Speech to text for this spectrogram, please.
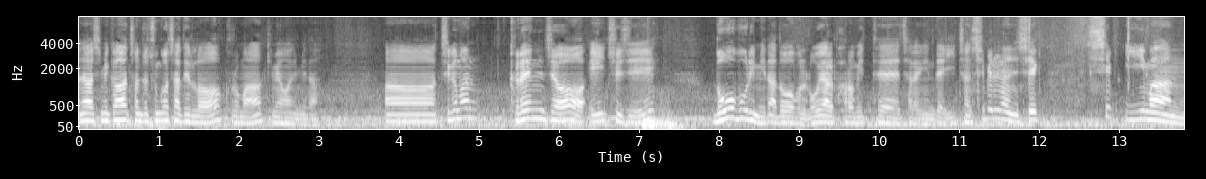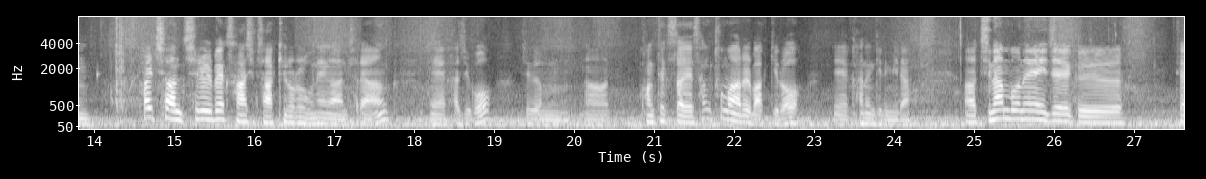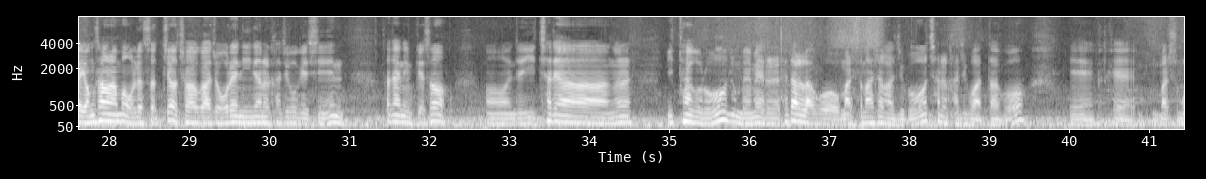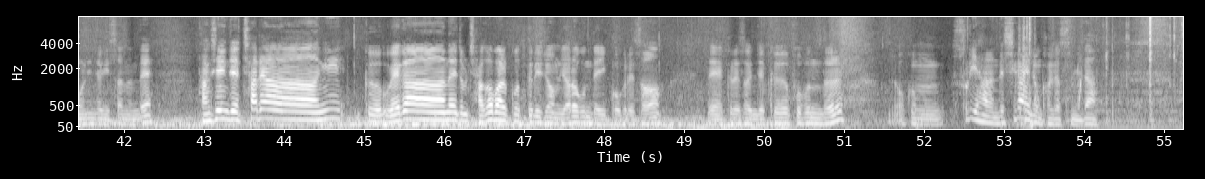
안녕하십니까. 전주 중고차 딜러 구루마 김영원입니다. 어, 지금은 그랜저 HG 노블입니다. 노블 로얄 바로 밑에 차량인데 2011년식 12만 8,744km를 운행한 차량 예, 가지고 지금 어, 광택사의 상품화를 맡기러 예, 가는 길입니다. 아, 지난번에 이제 그 제가 영상을 한번 올렸었죠. 저하고 아주 오랜 인연을 가지고 계신 사장님께서 어 이제 이 차량을 위탁으로 좀 매매를 해달라고 말씀하셔가지고 차를 가지고 왔다고 예 그렇게 말씀 올린 적이 있었는데 당시에 이제 차량이 그 외관에 좀 작업할 곳들이 좀 여러 군데 있고 그래서 네 그래서 이제 그 부분들 조금 수리하는데 시간이 좀 걸렸습니다.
